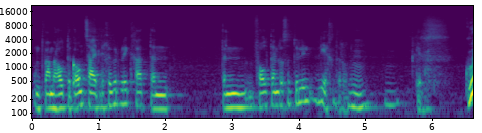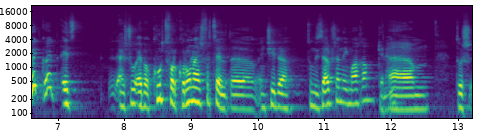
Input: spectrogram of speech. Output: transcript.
und wenn man halt einen ganzheitlichen Überblick hat, dann, dann fällt einem das natürlich leichter. Oder? Mhm. Genau. Gut, gut. Jetzt hast du eben kurz vor Corona hast erzählt, äh, entschieden, um dich selbstständig zu machen. Genau. Ähm, du hast,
